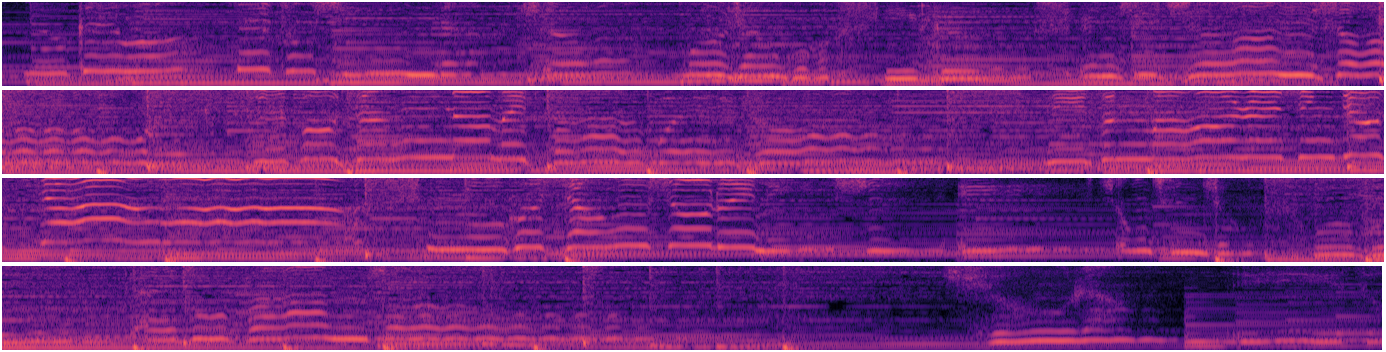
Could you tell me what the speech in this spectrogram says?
留给我最痛心折磨，让我一个人去承受。是否真的没法回头？你怎么忍心丢下我？如果相守对你是一种沉重，我不该不放手，就让你走。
